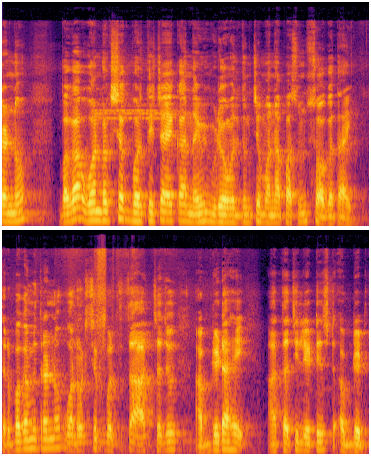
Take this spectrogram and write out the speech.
मित्रांनो बघा वनरक्षक भरतीच्या एका नवीन व्हिडिओमध्ये तुमचे मनापासून स्वागत आहे. तर बघा मित्रांनो वनरक्षक भरतीचा आजचा जो अपडेट आहे आताची लेटेस्ट अपडेट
